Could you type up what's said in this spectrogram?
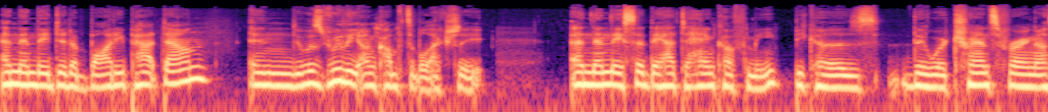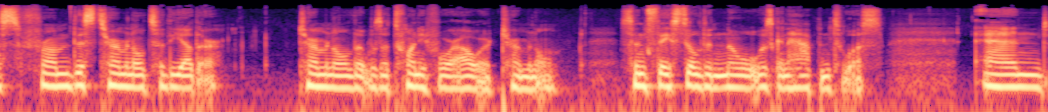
And then they did a body pat down and it was really uncomfortable actually. And then they said they had to handcuff me because they were transferring us from this terminal to the other terminal that was a 24 hour terminal, since they still didn't know what was going to happen to us. And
